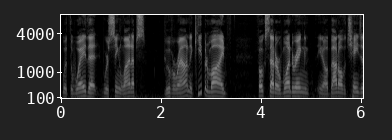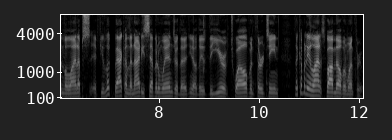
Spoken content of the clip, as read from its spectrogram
with the way that we're seeing lineups move around, and keep in mind, folks that are wondering, you know, about all the change in the lineups. If you look back on the '97 wins or the you know the, the year of 12 and 13, look how many lineups Bob Melvin went through.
